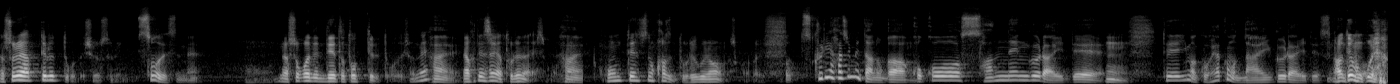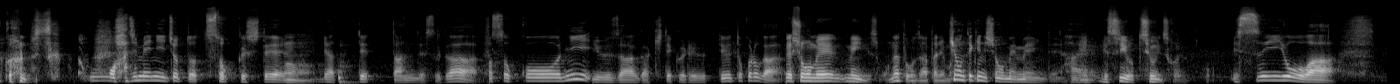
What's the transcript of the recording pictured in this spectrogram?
い。それやってるってことでしょ要するに、そうですね。だそこでデータ取ってるってことでしょうね、はい。楽天さんには取れないですもん、はい。コンテンツの数どれぐらいあるんですか作り始めたのがここ3年ぐらいで、うん、で今500もないぐらいですあでも500あるんですか、もう初めにちょっとストックしてうん。やってったんですが、そこにユーザーが来てくれるっていうところがで照明メインですもんね当然当たり前。基本的に正面メインで、はい。え SEO 強いんですか？SEO は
